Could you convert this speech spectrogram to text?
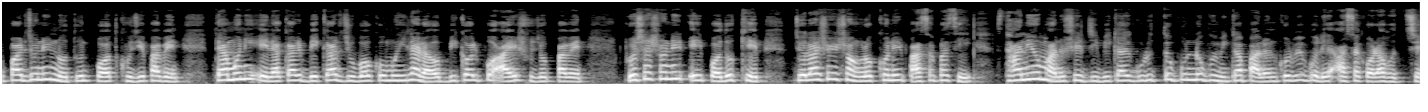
উপার্জনের নতুন পথ খুঁজে পাবেন, তেমনি এলাকার বেকার যুবক ও মহিলারাও বিকল্প আয়ের সুযোগ পাবেন। প্রশাসনের এই পদক্ষেপ জলাশয় সংরক্ষণের পাশাপাশি স্থানীয় মানুষের জীবিকায় গুরুত্বপূর্ণ ভূমিকা পালন করবে বলে আশা করা হচ্ছে।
